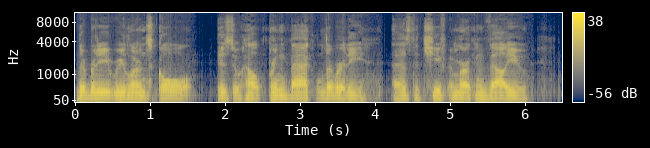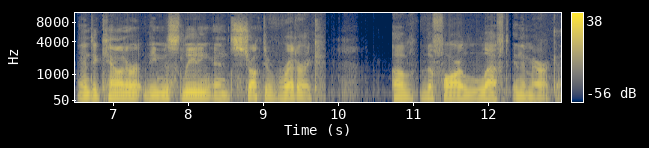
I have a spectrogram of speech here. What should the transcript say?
Liberty Relearn's goal is to help bring back liberty as the chief American value and to counter the misleading and destructive rhetoric of the far left in America.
